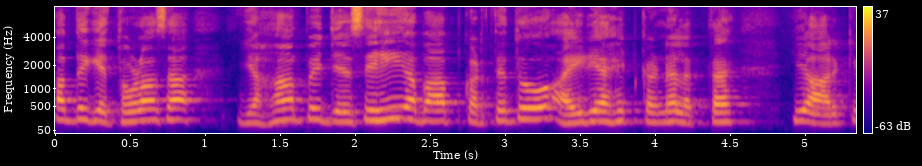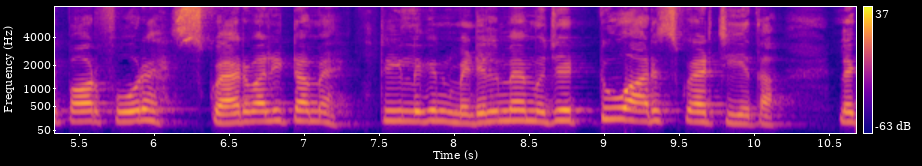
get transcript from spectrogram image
अब देखिए थोड़ा सा यहाँ पे जैसे ही अब आप करते तो आइडिया हिट करने लगता है। ये आर की पावर फोर है स्क्वायर वाली टर्म है ठीक लेकिन मिडिल में मुझे टू आर स्क्वायर चाहिए था। ले,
